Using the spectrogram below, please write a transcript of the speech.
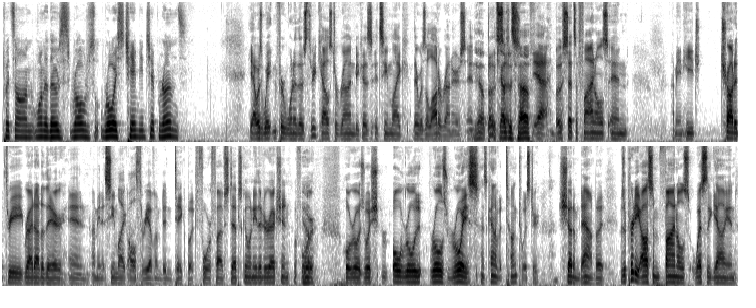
puts on one of those Rolls Royce championship runs. Yeah, I was waiting for one of those three cows to run because it seemed like there was a lot of runners and Yep, both the cows are tough. Yeah, both sets of finals, and I mean he trotted three right out of there, and I mean it seemed like all three of them didn't take but four or five steps going either direction before old Rolls Royce, old Rolls, Rolls Royce. That's kind of a tongue twister. Shut him down, but it was a pretty awesome finals. Wesley Galyean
